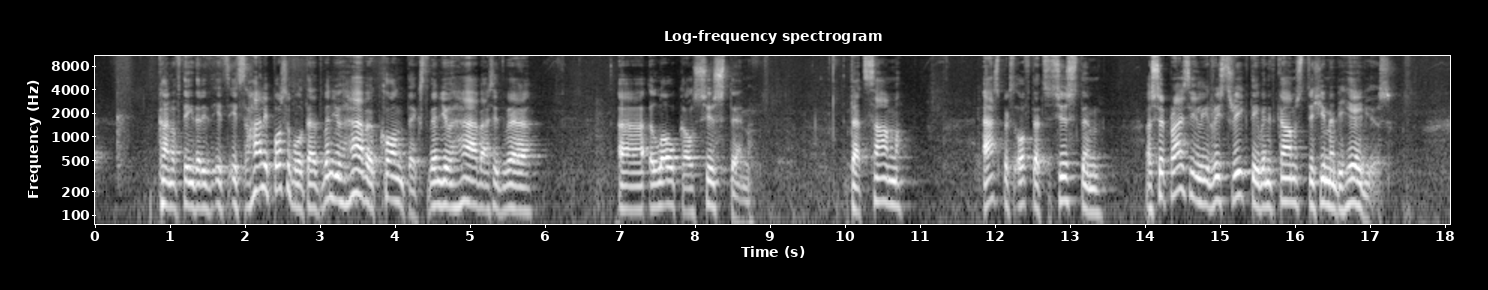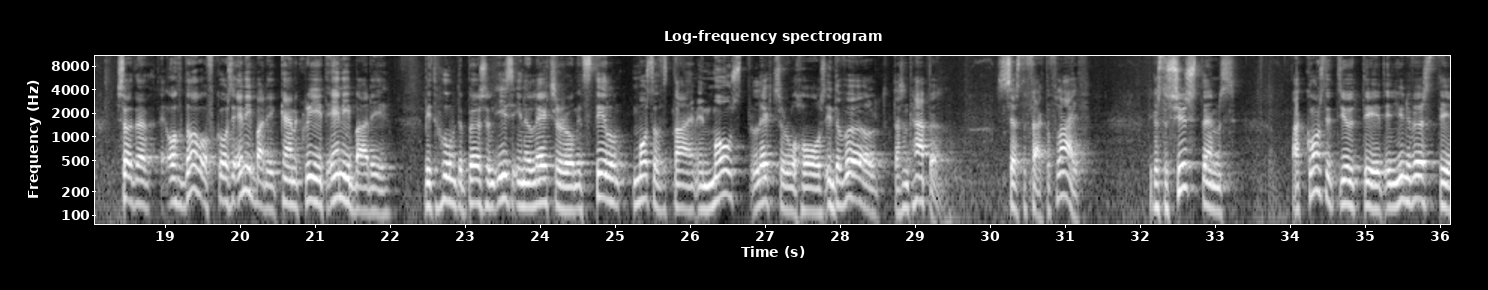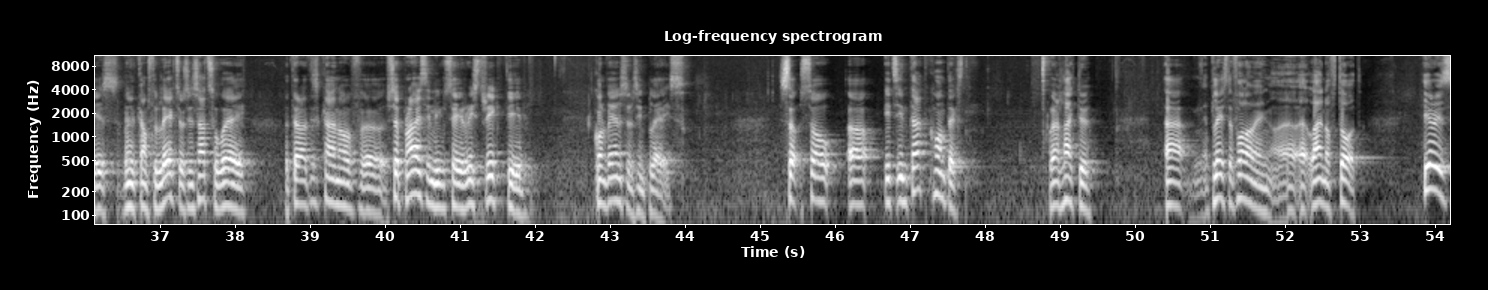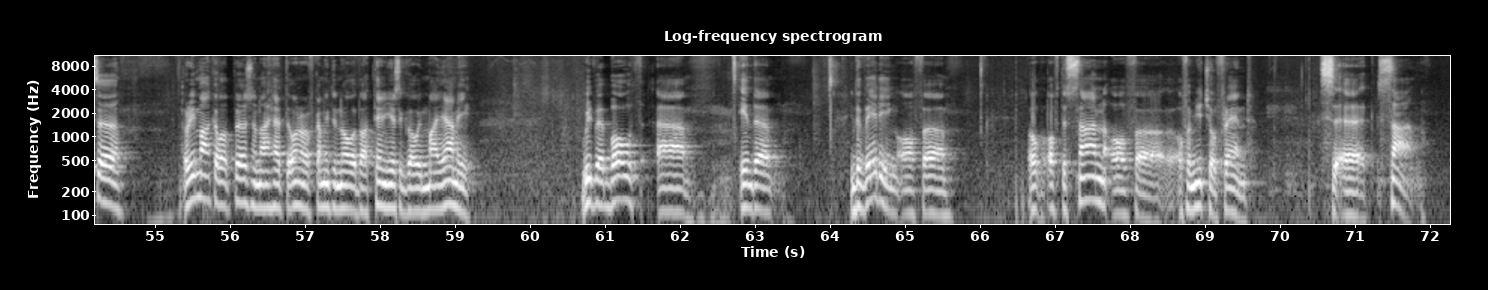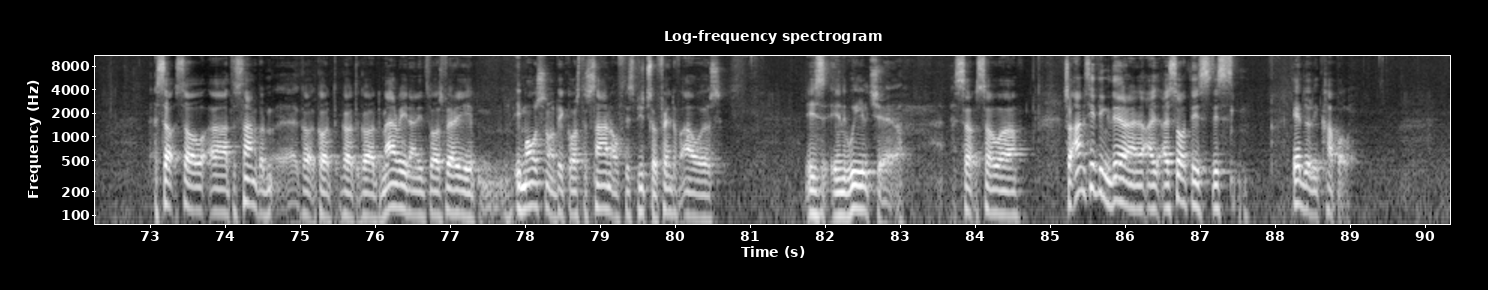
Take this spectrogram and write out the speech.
kind of thing that it, it's, it's highly possible that when you have a context, when you have, as it were, uh, a local system, that some aspects of that system are surprisingly restrictive when it comes to human behaviors. So that although, of course, anybody can create anybody with whom the person is in a lecture room, it's still most of the time in most lecture halls in the world doesn't happen. It's just a fact of life. Because the systems are constituted in universities when it comes to lectures in such a way that there are this kind of uh, surprisingly, say, restrictive conventions in place. So, so uh, it's in that context where I'd like to uh, place the following uh, line of thought. Here is uh, a remarkable person I had the honor of coming to know about 10 years ago in Miami. We were both uh, in, the, in the wedding of, uh, of, of, the son of, uh, of a mutual friend, son so, so uh, the son got, got, got, got, married and it was very emotional because the son of this mutual friend of ours is in a wheelchair. So, so, uh, so I'm sitting there and I, I, saw this, this elderly couple.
